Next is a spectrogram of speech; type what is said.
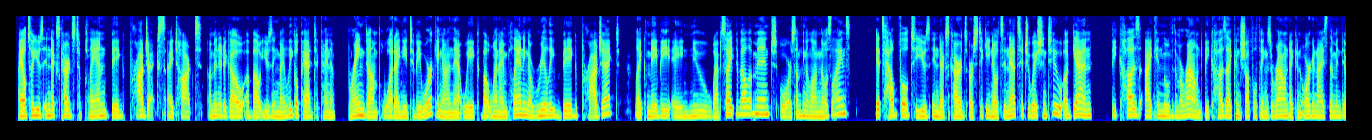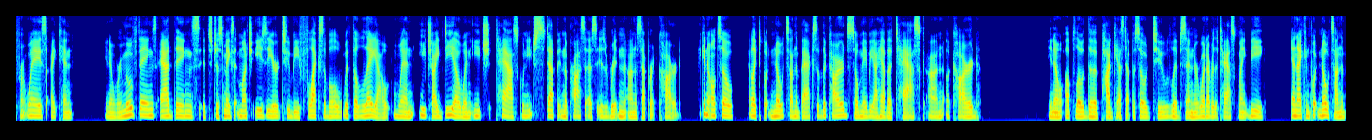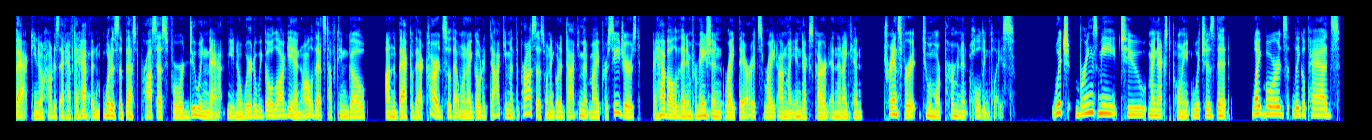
I also use index cards to plan big projects. I talked a minute ago about using my legal pad to kind of brain dump what I need to be working on that week. But when I'm planning a really big project, like maybe a new website development or something along those lines, it's helpful to use index cards or sticky notes in that situation too. Again, because I can move them around, because I can shuffle things around, I can organize them in different ways, I can you know, remove things, add things. It just makes it much easier to be flexible with the layout when each idea, when each task, when each step in the process is written on a separate card. I can also I like to put notes on the backs of the cards. So maybe I have a task on a card, you know, upload the podcast episode to Libsyn or whatever the task might be. And I can put notes on the back. You know, how does that have to happen? What is the best process for doing that? You know, where do we go log in? All of that stuff can go on the back of that card so that when I go to document the process, when I go to document my procedures, I have all of that information right there. It's right on my index card. And then I can transfer it to a more permanent holding place. Which brings me to my next point, which is that whiteboards, legal pads,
